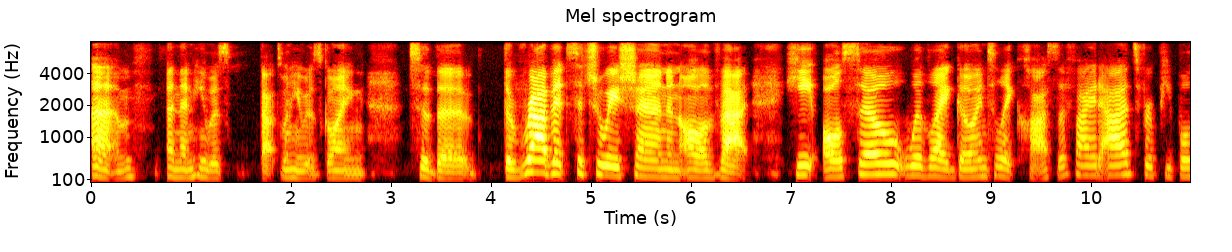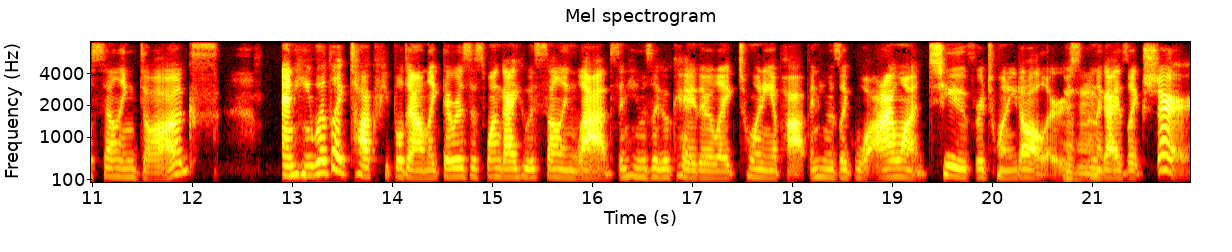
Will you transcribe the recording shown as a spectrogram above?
Um and then he was that's when he was going to the the rabbit situation and all of that he also would like go into like classified ads for people selling dogs and he would like talk people down like there was this one guy who was selling labs and he was like okay they're like 20 a pop and he was like well i want two for 20 dollars Mhm. and the guy's like sure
